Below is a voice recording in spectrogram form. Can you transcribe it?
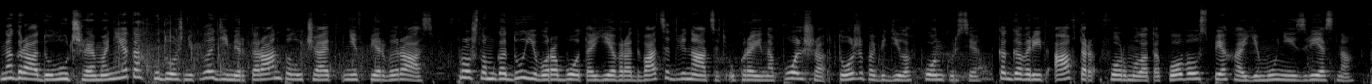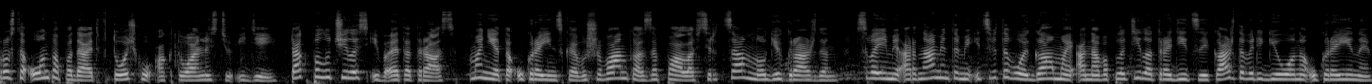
Награду «Лучшая монета» художник Владимир Таран получает не в первый раз. В прошлом году его работа «Евро-2012. Украина-Польша» тоже победила в конкурсе. Как говорит автор, формула такого успеха ему неизвестна. Просто он попадает в точку актуальностью идей. Так получилось и в этот раз. Монета «Украинская вышиванка» запала в сердца многих граждан. Своими орнаментами и цветовой гаммой она воплотила традиции каждого региона Украины.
